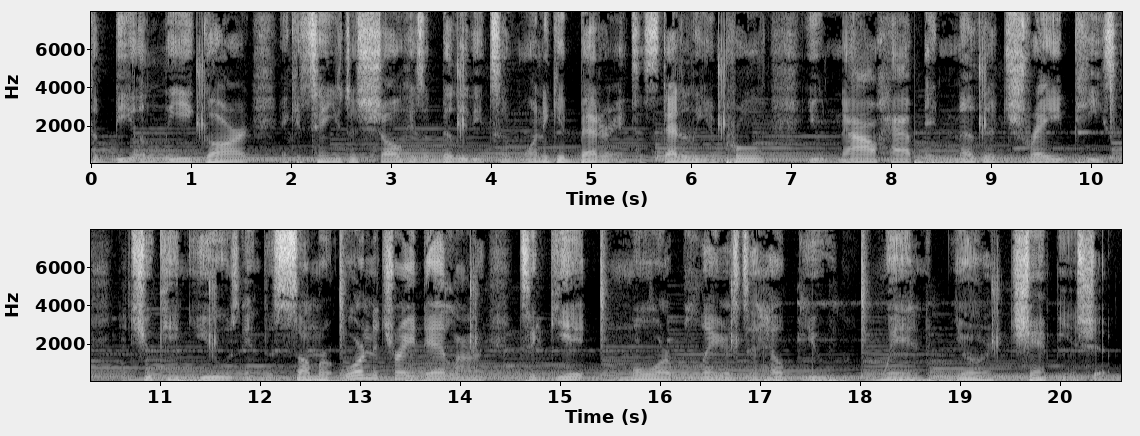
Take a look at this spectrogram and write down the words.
to be a lead guard and continue to show his ability to want to get better and to steadily improve, you now have another trade piece that you can use in the summer or in the trade deadline to get more players to help you win your championship.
